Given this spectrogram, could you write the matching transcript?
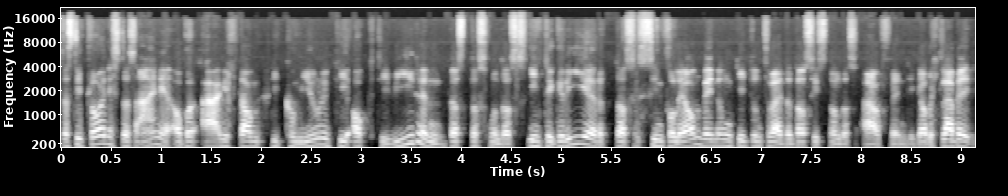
das Deployen ist das eine, aber eigentlich dann die Community aktivieren, dass, dass man das integriert, dass es sinnvolle Anwendungen gibt und so weiter, das ist dann das Aufwendige. Aber ich glaube,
